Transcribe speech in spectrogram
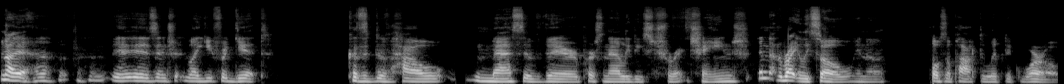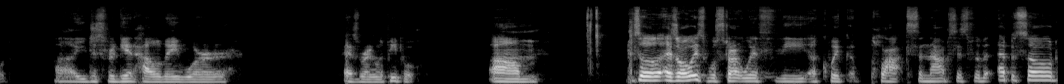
No, yeah, it is interesting. Like you forget because of how massive their personalities tra- change, and rightly so in a post-apocalyptic world. Uh, you just forget how they were as regular people. Um, so as always, we'll start with the a quick plot synopsis for the episode,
